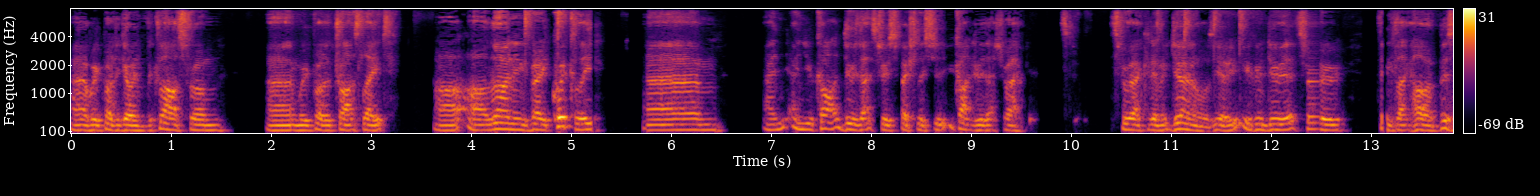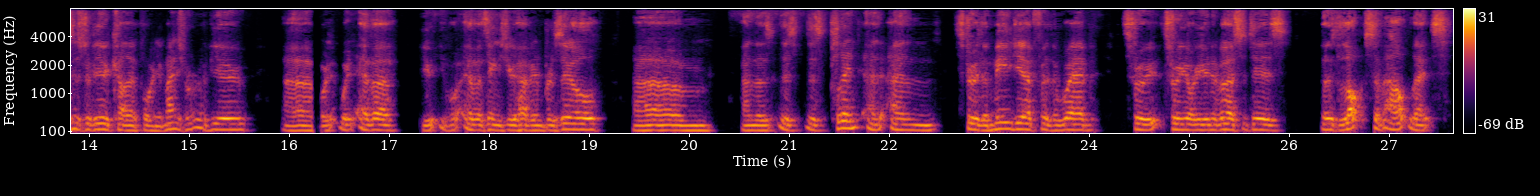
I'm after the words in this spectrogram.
Uh, we've got to go into the classroom. Um, we've got to translate our, our learnings very quickly, um, and and you can't do that through specialists. You can't do that through through academic journals. You know, you can do it through things like Harvard Business Review, California Management Review, uh, whatever you, whatever things you have in Brazil. Um, and there's there's, there's plenty, and, and through the media, for the web, through through your universities, there's lots of outlets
